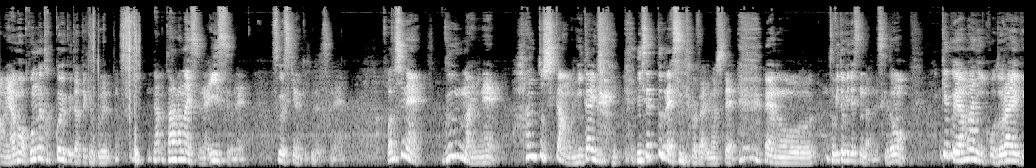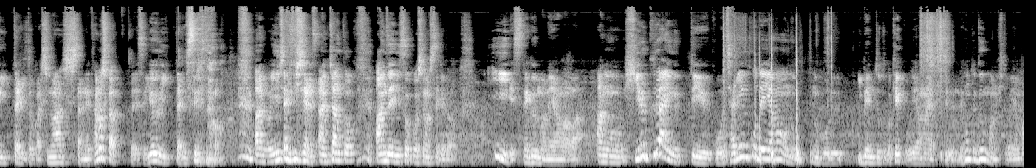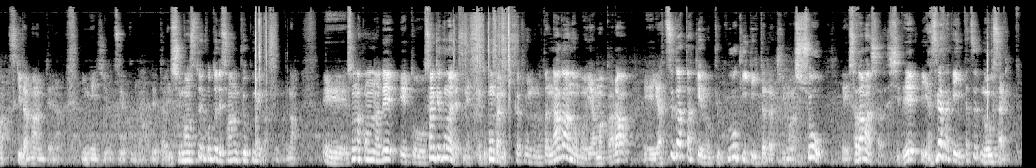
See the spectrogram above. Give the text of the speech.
馬の山をこんなかっこよく歌った曲、なかなかないっすね。いいっすよね。すごい好きな曲ですね。私ね、群馬にね、半年間を2回ぐらい、2セットぐらい住んだことありまして、あの、飛び飛びで住んだんですけども、結構山にこうドライブ行ったりとかしましたね。楽しかったですよ。夜行ったりすると。あの、イニシャリティじゃないです。あちゃんと安全に走行してましたけど。いいですね、群馬の山は。あの、ヒルクライムっていう、こう、チャリンコで山を登るイベントとか結構山やってるんで、本当に群馬の人は山好きだな、みたいなイメージを強く持ってたりします。ということで3曲目が始まるな。えー、そんなこんなで、えっ、と、3曲目はですね、えっ、と、今回のきっかけにもなった長野の山から、えー、八ヶ岳の曲を聴いていただきましょう。えー、さだまさしで、八ヶ岳に立つ野うさぎ。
